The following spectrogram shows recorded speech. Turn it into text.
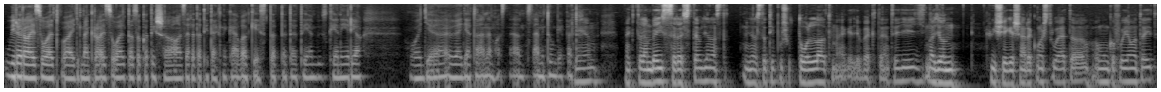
újra rajzolt, vagy megrajzolt, azokat is az eredeti technikával készítette, tehát ilyen büszkén írja, hogy ő egyáltalán nem használ számítógépet. Igen, meg talán be is szerezte ugyanazt, ugyanazt a típusú tollat, meg egyebek, tehát hogy így nagyon hűségesen rekonstruálta a munkafolyamatait.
